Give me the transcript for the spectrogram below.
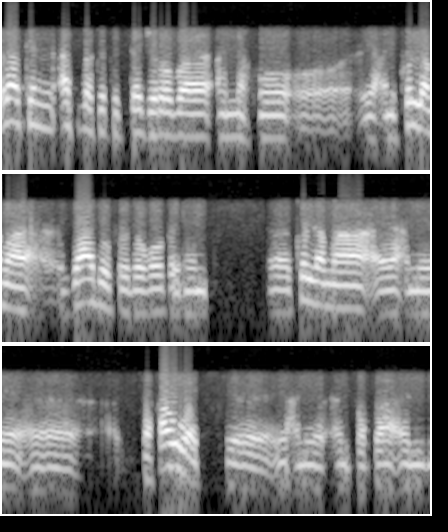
ولكن أثبتت التجربة أنه يعني كلما زادوا في ضغوطهم كلما يعني تقوت يعني الفصائل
